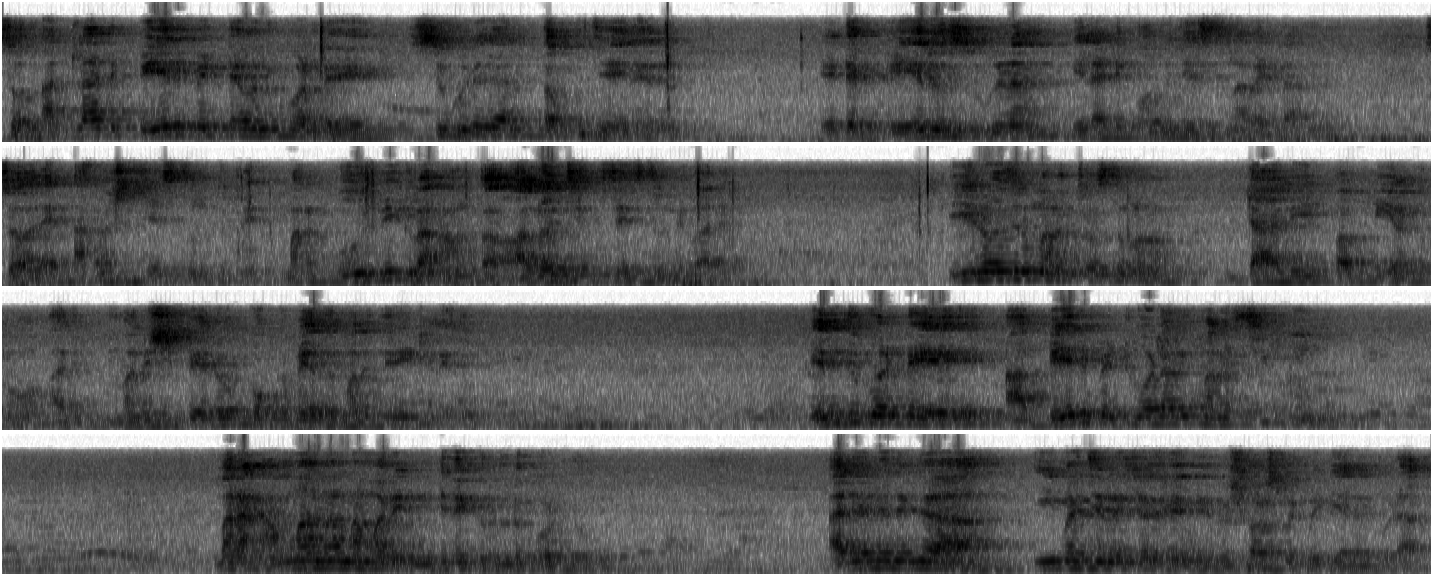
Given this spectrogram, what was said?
సో అట్లాంటి పేరు పెట్టామనుకోండి సుగుడు గారు తప్పు చేయలేరు. అంటే పేరు సుగుణ ఇలాంటి పనులు చేస్తున్నారట అని. సో అది అరెస్ట్ చేస్తుంటుంది. మన పూర్వీకులు అంత ఆలోచన చేస్తుంది వారు. ఈ రోజు మనం చూస్తున్నాం డాలీ పప్పి అనుకో అది మనిషి పేరు కుక్క పేరు మనకు తెలియట్లేదు. ఎందుకంటే ఆ పేరు పెట్టుకోవడానికి మనకు సిగ్గు. మన అమ్మా నాన్న మన ఇంటి దగ్గర ఉండకూడదు. అదేవిధంగా ఈ మధ్యన చదివాను నేను సోషల్ మీడియాలో కూడా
